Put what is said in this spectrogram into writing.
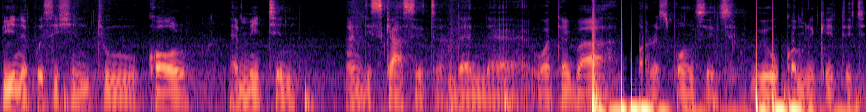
be in a position to call a meeting and discuss it, and then uh, whatever response it, we will communicate it.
